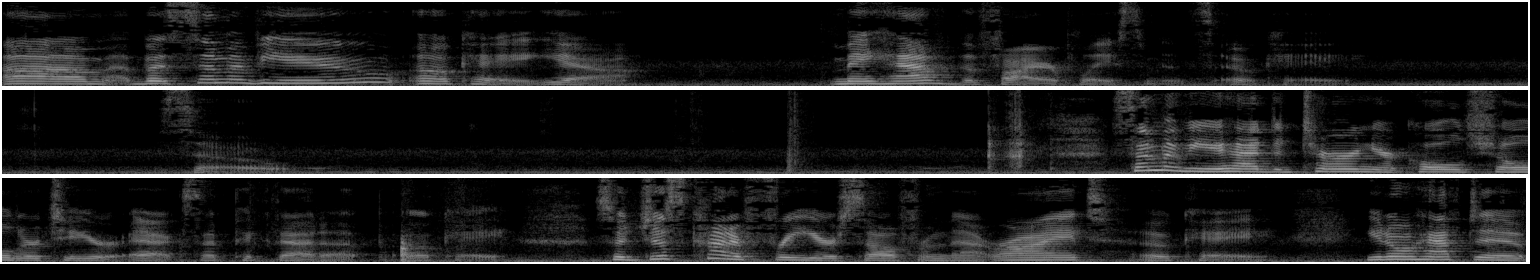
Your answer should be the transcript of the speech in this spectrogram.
um, but some of you, okay, yeah, may have the fire placements. Okay. So, some of you had to turn your cold shoulder to your ex. I picked that up. Okay. So just kind of free yourself from that, right? Okay. You don't have to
